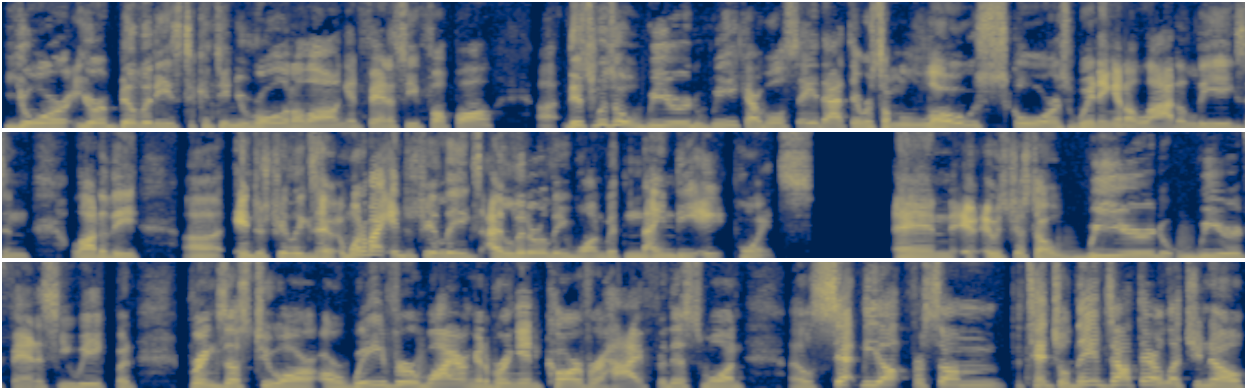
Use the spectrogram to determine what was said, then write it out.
your your abilities to continue rolling along in fantasy football. Uh, this was a weird week. I will say that there were some low scores winning in a lot of leagues and a lot of the uh, industry leagues. In one of my industry leagues, I literally won with 98 points. And it, it was just a weird, weird fantasy week, but brings us to our, our waiver wire. I'm going to bring in Carver High for this one. It'll set me up for some potential names out there. I'll let you know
